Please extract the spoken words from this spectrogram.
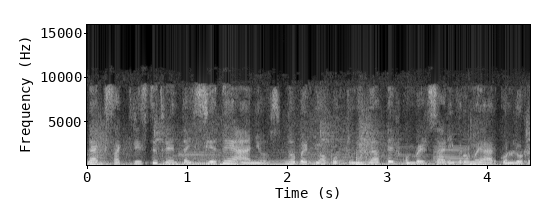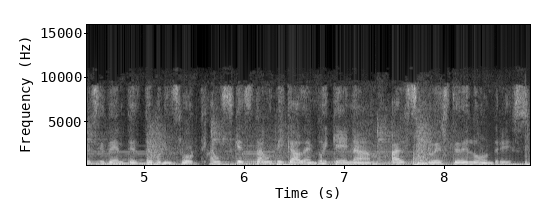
La exactriz de 37 años no perdió oportunidad de conversar y bromear con los residentes de Brinsworth House que está ubicada en Twickenham, al suroeste de Londres.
